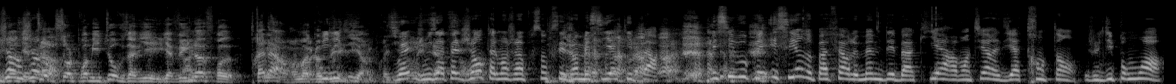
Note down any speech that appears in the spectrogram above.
Sur le premier tour, vous aviez, il y avait une offre très large, on plaisir. je vous appelle Jean tellement j'ai l'impression que c'est Jean Messia qui parle. Mais s'il vous plaît, essayons de ne pas faire le même débat qu'hier, avant-hier et d'il y a 30 ans. Je le dis pour moi.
